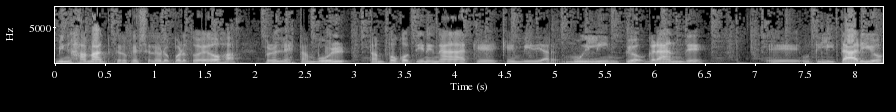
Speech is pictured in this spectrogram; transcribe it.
Bin Hamad creo que es el aeropuerto de Doha, pero el de Estambul tampoco tiene nada que, envidiar, muy limpio, grande, eh, utilitario,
